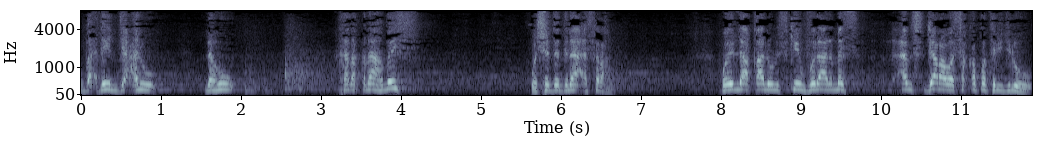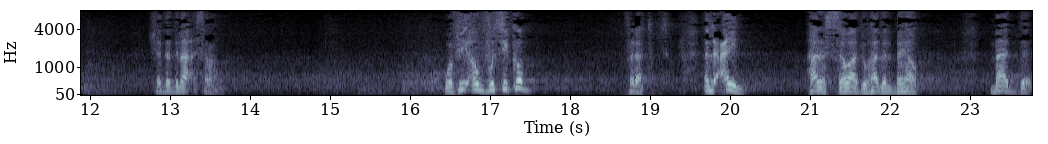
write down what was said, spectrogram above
وبعدين جعلوا له خلقناهم إيش؟ وشددنا أسرهم. وإلا قالوا مسكين فلان مس أمس جرى وسقطت رجله. شددنا أسرهم. وفي أنفسكم فلا تبصرون العين هذا السواد وهذا البياض مادة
